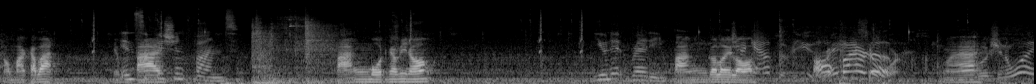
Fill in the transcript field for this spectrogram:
เอามากลับบ้านเดี๋ยวมันตาย Insufficient funds. ตังค์หมดครับพี่น้อง Unit ready. ตังค์ก็ลอยรอ Check out the view. All Ready to fired soar. up. มา Pushing away.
